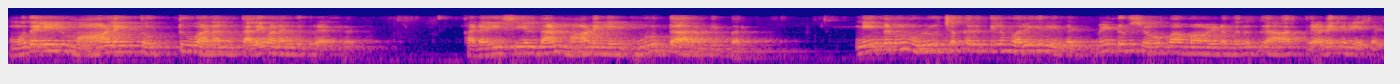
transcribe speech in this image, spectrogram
முதலில் மாலை தொட்டு வணங் தலை கடைசியில் தான் மாலையை உருட்ட ஆரம்பிப்பர். நீங்களும் முழு சக்கரத்திலும் வருகிறீர்கள். மீண்டும் சிவபாபாவிடமிருந்து ஆர்த்தி அடைகிறீர்கள்.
